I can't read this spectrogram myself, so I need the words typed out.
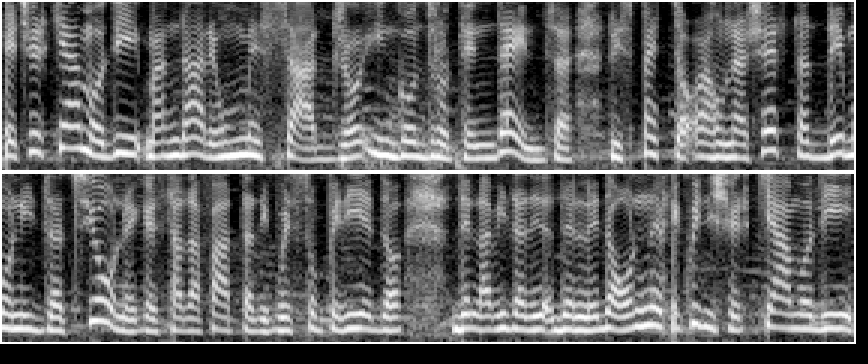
e cerchiamo di mandare un messaggio in controtendenza rispetto a una certa demonizzazione che è stata fatta di questo periodo della vita delle donne e quindi cerchiamo di,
